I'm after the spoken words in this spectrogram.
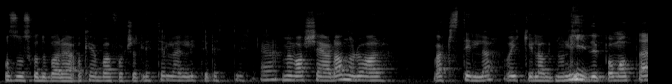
Og så skal du bare OK, bare fortsett litt til, litt til, litt til. Litt. Ja. Men hva skjer da, når du har vært stille og ikke lagd noen lyder, på en måte?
